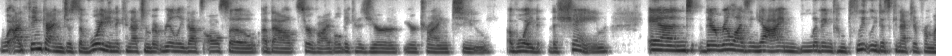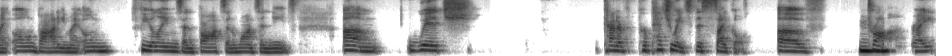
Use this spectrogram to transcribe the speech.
what I think I'm just avoiding the connection, but really that's also about survival because you're you're trying to avoid the shame and they're realizing yeah i'm living completely disconnected from my own body my own feelings and thoughts and wants and needs um, which kind of perpetuates this cycle of mm-hmm. trauma right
